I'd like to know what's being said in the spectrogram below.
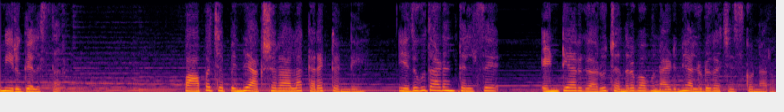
మీరు గెలుస్తారు. పాప చెప్పింది అక్షరాలా కరెక్ట్ అండి. ఎదుగుతాడని తెలిసే ఎన్టీఆర్ గారు చంద్రబాబు నాయుడిని అల్లుడుగా చేసుకున్నారు.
